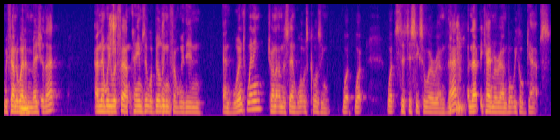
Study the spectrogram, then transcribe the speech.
We found a way to mm-hmm. measure that, and then we would found teams that were building from within and weren't winning, trying to understand what was causing what what what statistics were around that, and that became around what we call gaps.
